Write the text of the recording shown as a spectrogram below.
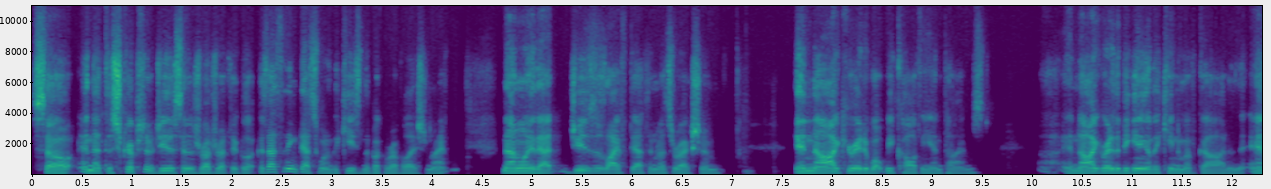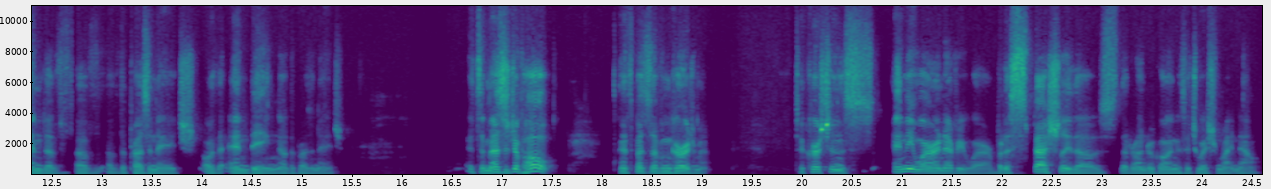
So, and that description of Jesus and his resurrected glory, because I think that's one of the keys in the book of Revelation, right? Not only that, Jesus' life, death, and resurrection inaugurated what we call the end times, uh, inaugurated the beginning of the kingdom of God and the end of, of, of the present age or the ending of the present age. It's a message of hope. It's a message of encouragement to Christians anywhere and everywhere, but especially those that are undergoing a situation right now.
